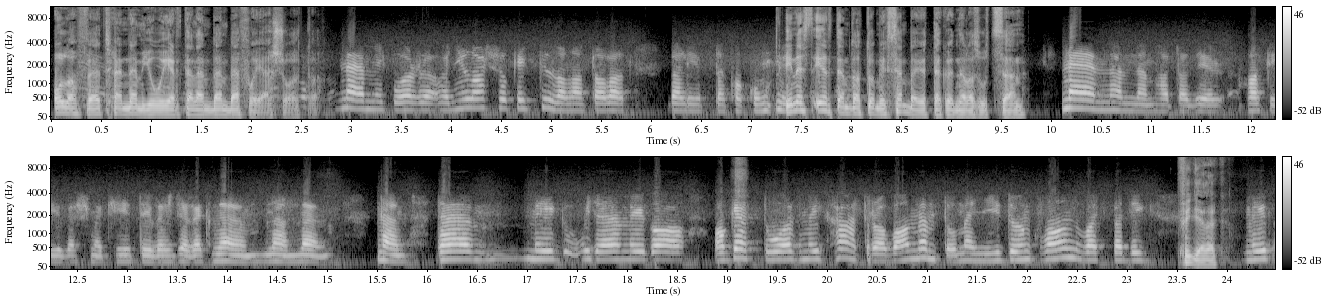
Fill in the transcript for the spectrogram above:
alapvetően nem jó értelemben befolyásolta. Nem, mikor a nyilasok egy pillanat alatt beléptek a kommunizmusba. Én ezt értem, de attól még szembe jöttek önnel az utcán. Nem, nem, nem, hát azért hat éves, meg hét éves gyerek, nem, nem, nem, nem. De még ugye még a a gettó az még hátra van, nem tudom mennyi időnk van, vagy pedig... Figyelek. Még,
